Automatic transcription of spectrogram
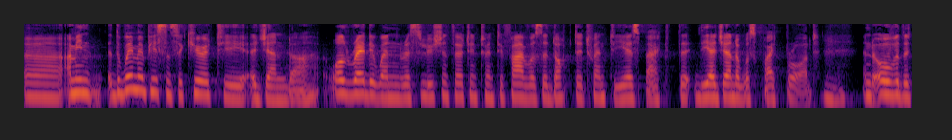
uh, I mean, the Women, Peace and Security agenda. Already, when Resolution 1325 was adopted 20 years back, the, the agenda was quite broad. Mm. And over the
